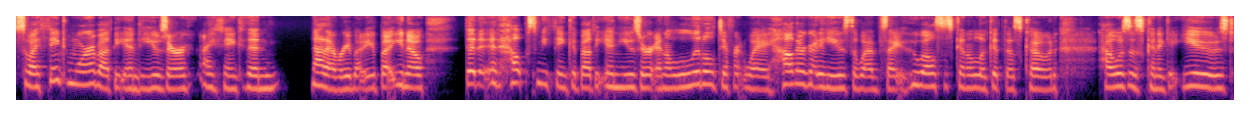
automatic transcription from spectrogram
So I think more about the end user, I think, than not everybody, but you know, that it helps me think about the end user in a little different way, how they're going to use the website, who else is going to look at this code, how is this going to get used.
